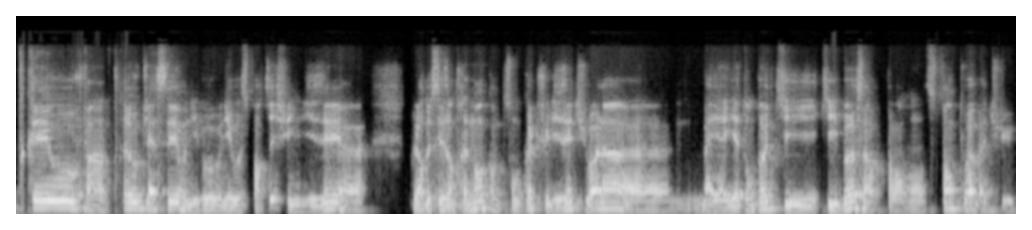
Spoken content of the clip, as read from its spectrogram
très haut, enfin très haut classé au niveau au niveau sportif. Et il me disait lors de ses entraînements, quand son coach lui disait, tu vois là, bah il y, a ton pote qui qui bosse. Alors pendant ce temps, toi, bah tu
